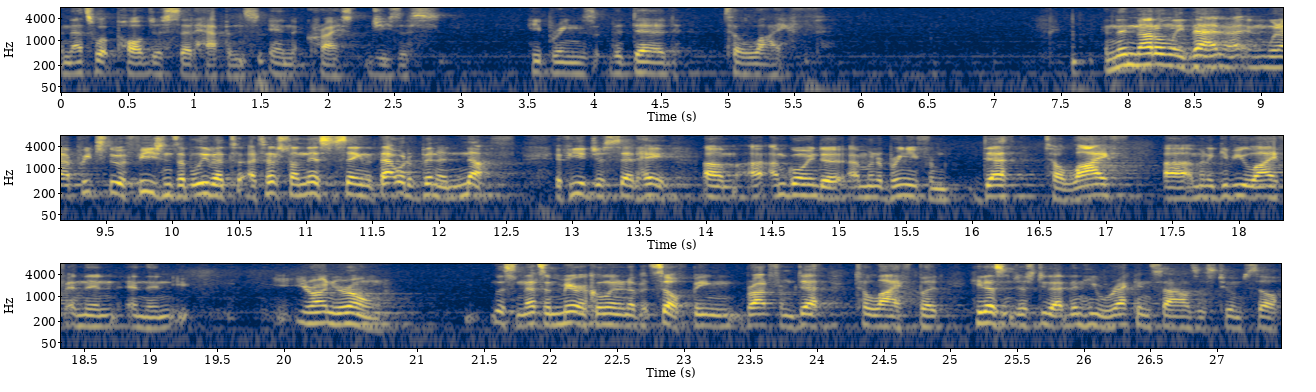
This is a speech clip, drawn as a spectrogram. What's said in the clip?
And that's what Paul just said happens in Christ Jesus. He brings the dead to life. And then not only that, and when I preached through Ephesians, I believe I, t- I touched on this, saying that that would have been enough. If he had just said, hey, um, I- am going to, I'm going to bring you from death to life. Uh, I'm going to give you life, and then, and then you, you're on your own. Listen, that's a miracle in and of itself, being brought from death to life. But he doesn't just do that. Then he reconciles us to himself.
